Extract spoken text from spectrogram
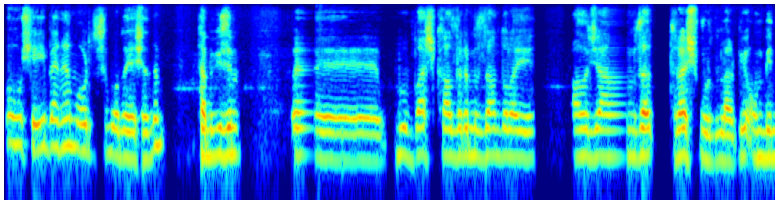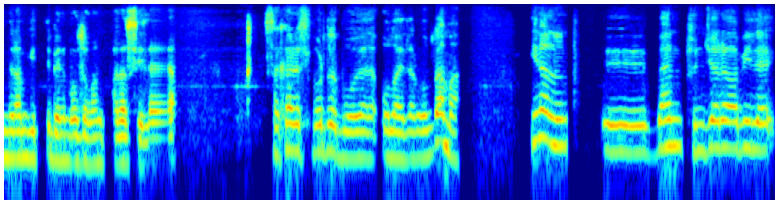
o, şeyi ben hem Ordu Spor'da yaşadım. Tabii bizim eee, bu baş kaldırımızdan dolayı alacağımıza tıraş vurdular. Bir 10 bin liram gitti benim o zaman parasıyla. Sakaryaspor'da da bu olay- olaylar oldu ama inanın eee, ben Tuncer abiyle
